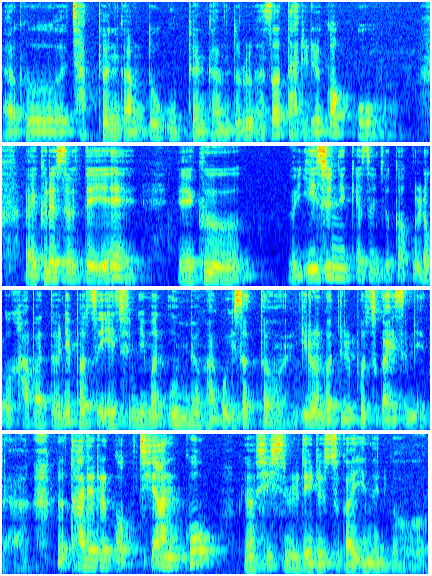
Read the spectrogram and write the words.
어, 그 좌편 강도, 우편 강도를 가서 다리를 꺾고 그랬을 때에 그 예수님께서 이제 깎으려고 가봤더니 벌써 예수님은 운명하고 있었던 이런 것들을 볼 수가 있습니다. 다리를 꺾지 않고 그냥 시신을 내릴 수가 있는 거.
